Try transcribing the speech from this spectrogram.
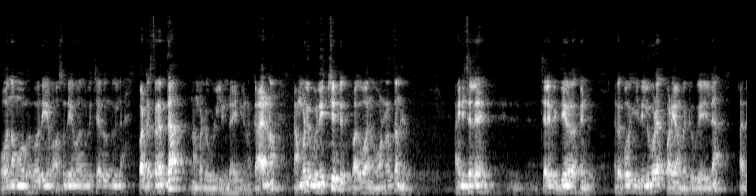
ഓം നമോ ഭഗവതേ വാസുദേവ എന്ന് വിളിച്ചാലും ഒന്നുമില്ല. പക്ഷെ ശ്രദ്ധ നമ്മളുടെ ഉള്ളിൽ ഉണ്ടായിരിക്കണം. കാരണം നമ്മൾ വിളിച്ചിട്ട് ഭഗവാൻ ഉണർത്തണത് അതിന് ചില ചില വിദ്യകളൊക്കെ ഉണ്ട്. അതപ്പോൾ ഇതിലൂടെ പറയാൻ പറ്റുകയില്ല. അത്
